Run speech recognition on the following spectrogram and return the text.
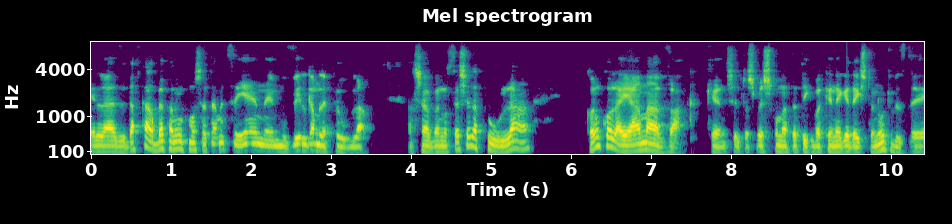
אלא זה דווקא הרבה פעמים, כמו שאתה מציין, מוביל גם לפעולה. עכשיו, הנושא של הפעולה, קודם כל היה מאבק, כן, של תושבי שכונת התקווה כנגד ההשתנות, וזה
